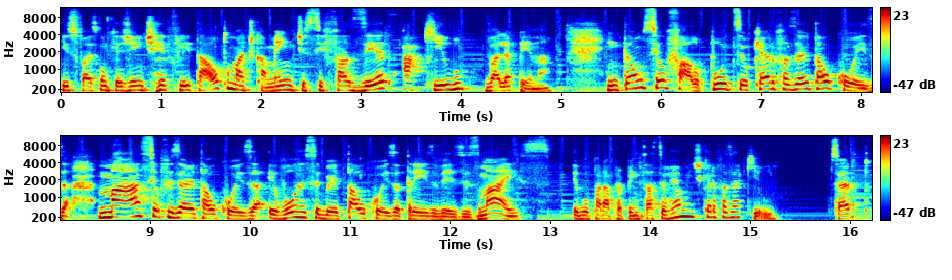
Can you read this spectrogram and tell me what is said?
isso faz com que a gente reflita automaticamente se fazer aquilo vale a pena. Então, se eu falo, putz, eu quero fazer tal coisa, mas se eu fizer tal coisa, eu vou receber tal coisa três vezes mais, eu vou parar para pensar se eu realmente quero fazer aquilo certo?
